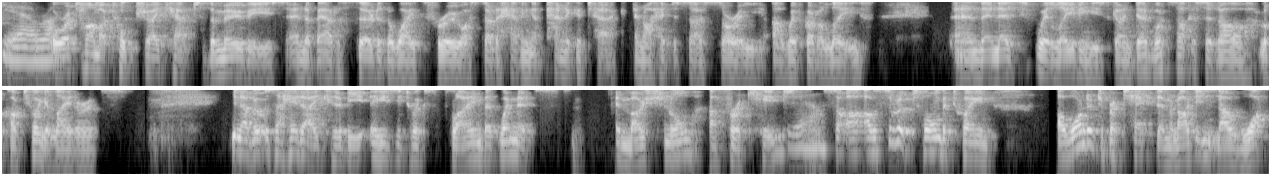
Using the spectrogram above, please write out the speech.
Yeah, right. Or a time I took Jake out to the movies and about a third of the way through, I started having a panic attack and I had to say, sorry, uh, we've got to leave. And then as we're leaving, he's going, Dad, what's up? I said, oh, look, I'll tell you later. It's, you know, if it was a headache, it'd be easy to explain. But when it's emotional uh, for a kid, yeah. so I, I was sort of torn between, I wanted to protect them, and I didn't know what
